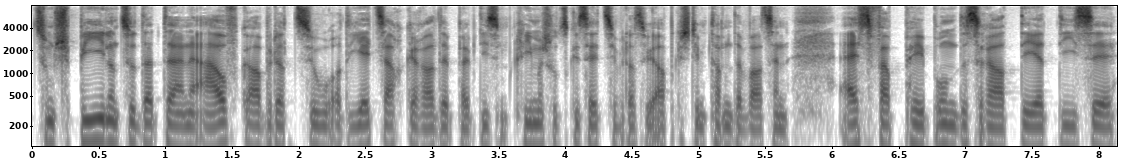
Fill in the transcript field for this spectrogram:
zum Spiel und zu deiner Aufgabe dazu. Oder jetzt auch gerade bei diesem Klimaschutzgesetz, über das wir abgestimmt haben, da war es ein SVP-Bundesrat, der diese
